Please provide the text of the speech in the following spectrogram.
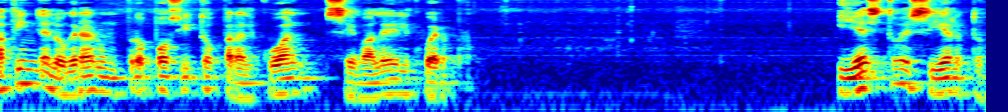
a fin de lograr un propósito para el cual se vale el cuerpo. Y esto es cierto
